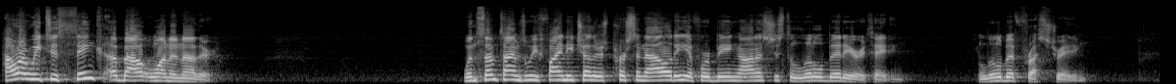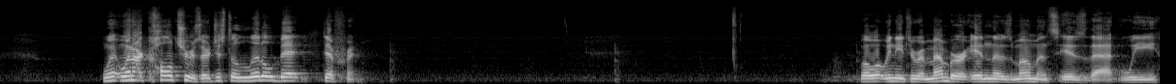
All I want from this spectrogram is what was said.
How are we to think about one another? When sometimes we find each other's personality, if we're being honest, just a little bit irritating, a little bit frustrating. When, when our cultures are just a little bit different. Well, what we need to remember in those moments is that we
